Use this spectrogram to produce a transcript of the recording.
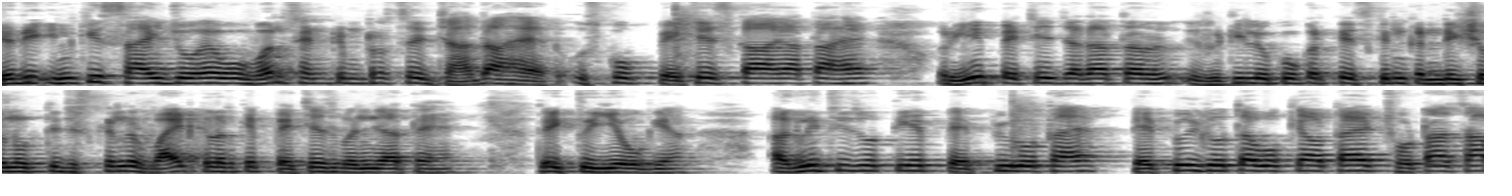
यदि इनकी साइज़ जो है वो वन सेंटीमीटर से ज़्यादा है तो उसको पेचेस कहा जाता है और ये पेचेस ज़्यादातर विटिलिको करके स्किन कंडीशन होती है, जिसके अंदर वाइट कलर के पेचेस बन जाते हैं। तो एक तो ये हो गया। अगली चीज़ होती है पेप्यूल होता है। पेप्यूल जो होता है वो क्या होता है? छोटा सा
